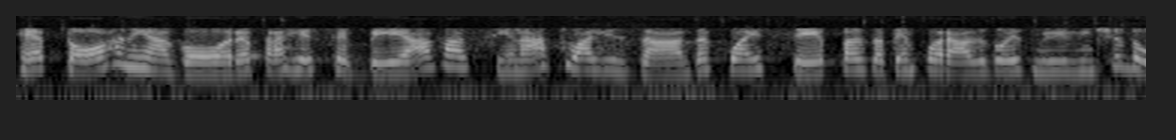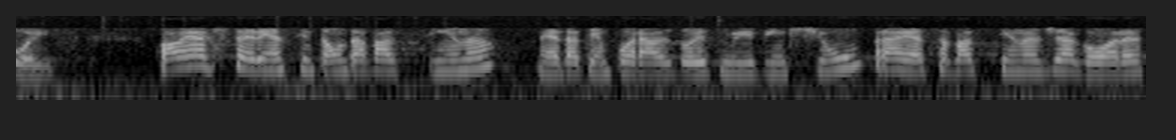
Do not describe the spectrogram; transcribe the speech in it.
retornem agora para receber a vacina atualizada com as cepas da temporada 2022. Qual é a diferença, então, da vacina né, da temporada 2021 para essa vacina de agora,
